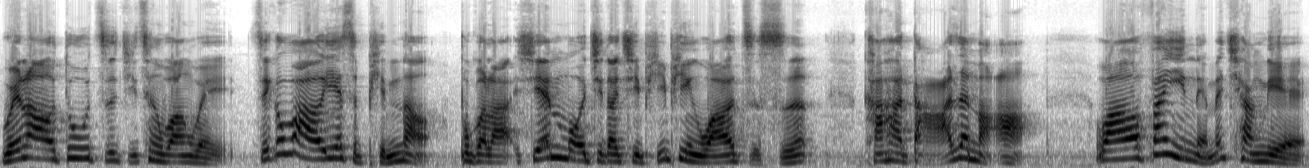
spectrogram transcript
为了独自继承王位，这个娃儿也是拼了。不过呢，先莫急着去批评娃儿自私，看下大人嘛啊！娃儿反应那么强烈。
